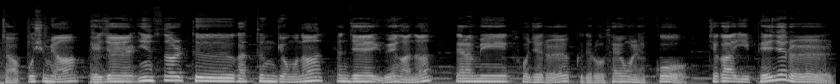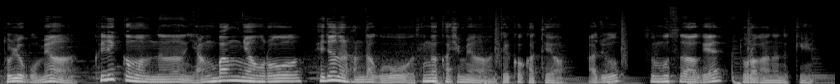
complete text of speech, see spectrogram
자 보시면 bezel insert 같은 경우는 현재 유행하는 세라믹 소재를 그대로 사용을 했고 제가 이 bezel을 돌려보면 클릭감 없는 양방향으로 회전을 한다고 생각하시면 될 것 같아요 아주 smooth하게 돌아가는 느낌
